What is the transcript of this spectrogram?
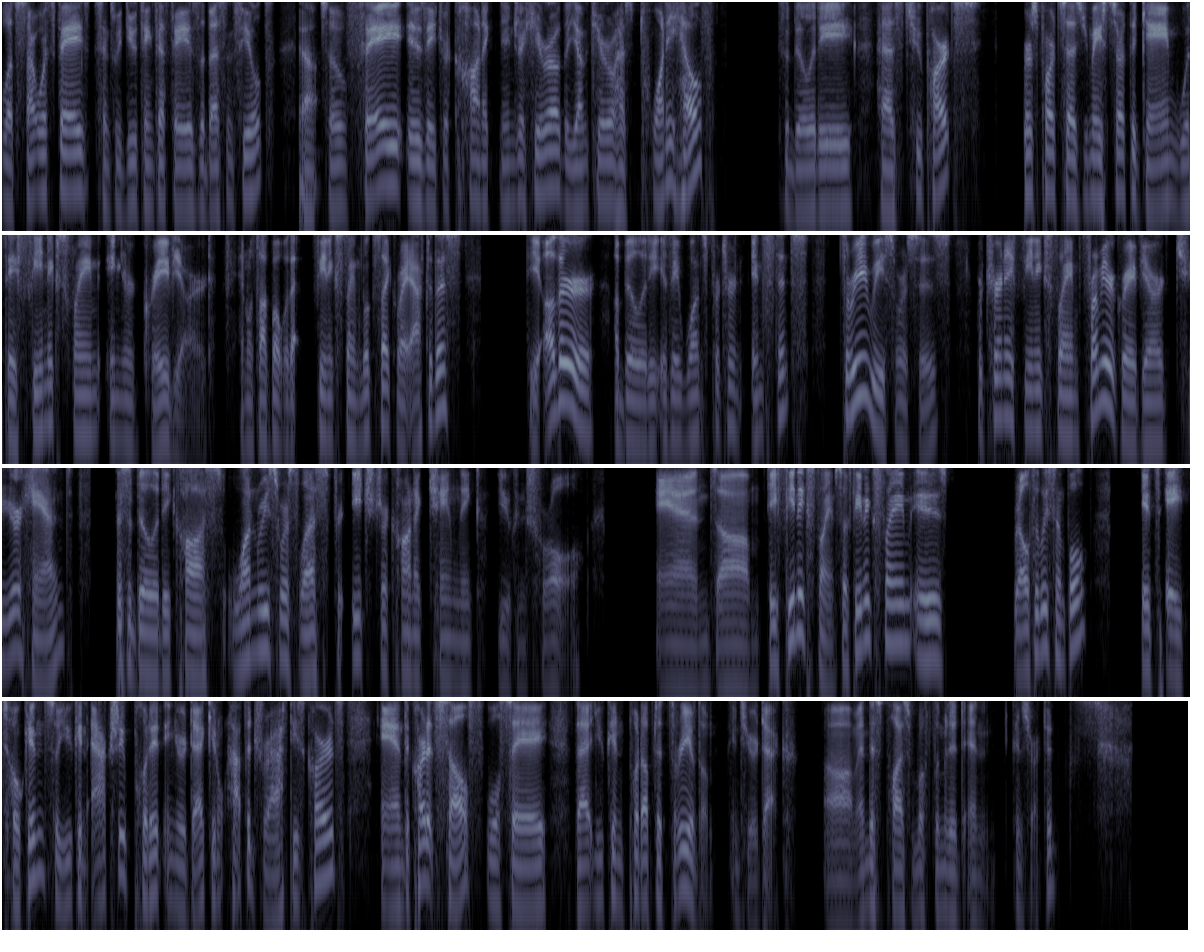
let's start with Fai, since we do think that Fai is the best in sealed. Yeah. So Fai is a draconic ninja hero. The young hero has 20 health. His ability has two parts. First part says you may start the game with a Phoenix Flame in your graveyard. And we'll talk about what that Phoenix Flame looks like right after this. The other ability is a once per turn instant. Three resources. Return a Phoenix Flame from your graveyard to your hand. This ability costs one resource less for each Draconic Chain Link you control. And um, a Phoenix Flame. So Phoenix Flame is relatively simple. It's a token, so you can actually put it in your deck. You don't have to draft these cards, and the card itself will say that you can put up to three of them into your deck. Um, and this applies for both limited and constructed.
